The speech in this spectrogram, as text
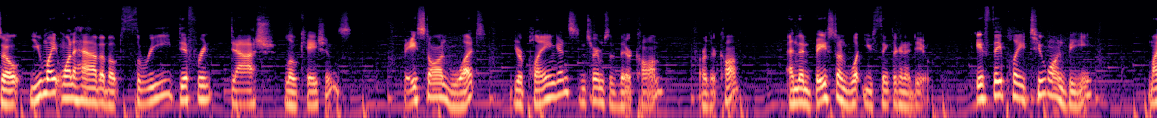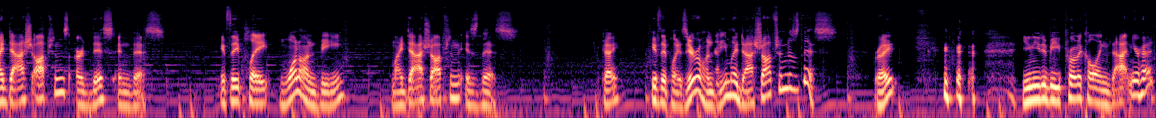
So you might want to have about three different dash locations based on what you're playing against in terms of their com or their comp, and then based on what you think they're going to do. If they play two on B, my dash options are this and this. If they play one on B, my dash option is this. Okay? If they play zero on B, my dash option is this. Right? you need to be protocoling that in your head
